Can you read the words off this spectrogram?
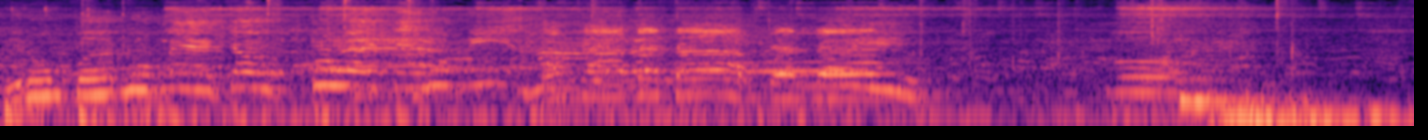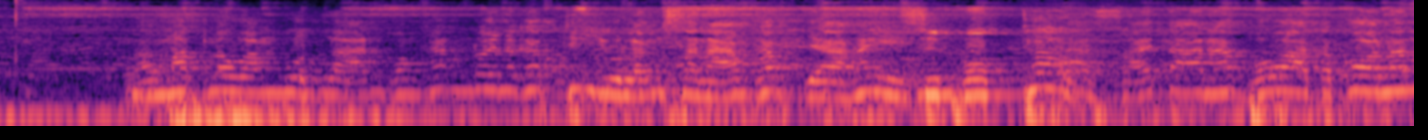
พี่หนุ่มเปิดลูกแรกเจ้ากล้วยแต่ลูกนี้หักน้ำการได้แต้มเปลี่ยนเลเฮ้ยยโอ้ระมัดระวังบุตรหลานของท่านด้วยนะครับ ที่อยู่หลังสนามครับอย่าให้สิบหกเท่าคลาดสายตานะครับ เพราะว่าตะกร้อนั้น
